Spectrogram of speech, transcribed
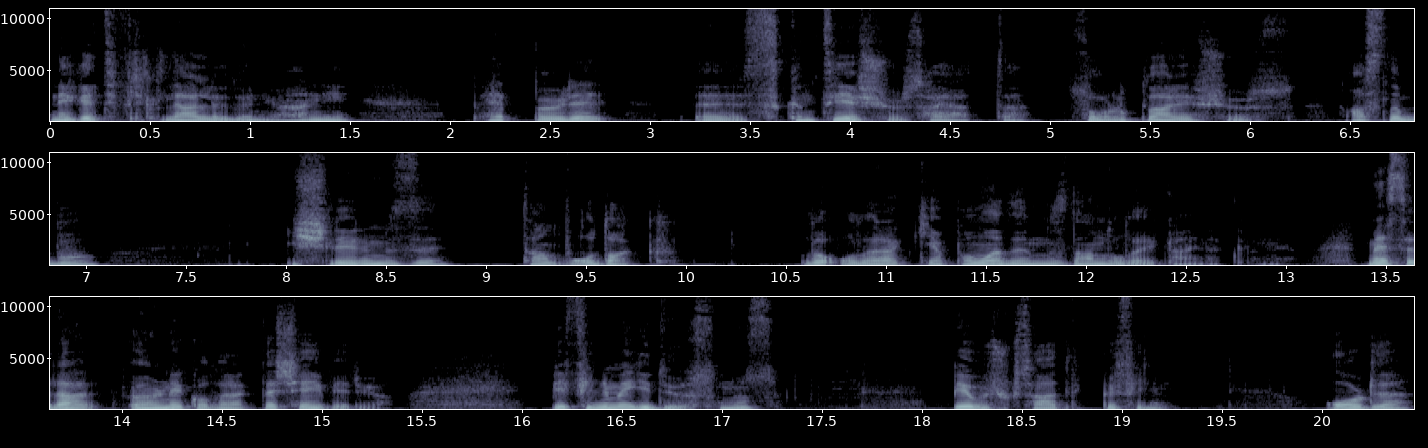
negatifliklerle dönüyor. Hani hep böyle e, sıkıntı yaşıyoruz hayatta. Zorluklar yaşıyoruz. Aslında bu işlerimizi tam odaklı olarak yapamadığımızdan dolayı kaynaklanıyor. Mesela örnek olarak da şey veriyor. Bir filme gidiyorsunuz. Bir buçuk saatlik bir film. Orada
